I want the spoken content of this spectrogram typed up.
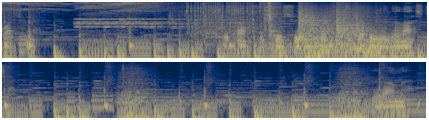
Płaćmy. 15, 37, 24, 11. Otwieramy.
